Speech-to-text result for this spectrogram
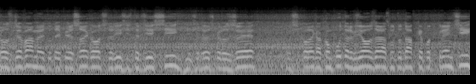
Rozgrzewamy tutaj pierwszego 40-40. Niech się troszeczkę rozgrzeje. Już kolega komputer wziął, zaraz mu tu dawkę podkręci.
